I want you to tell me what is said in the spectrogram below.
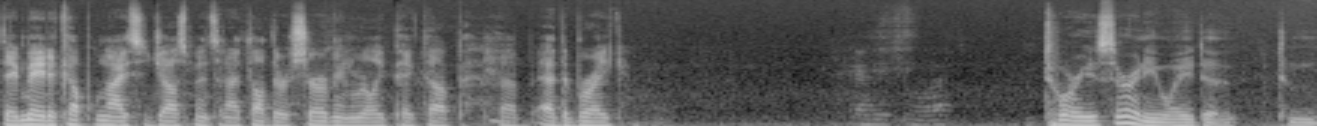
they made a couple nice adjustments, and I thought their serving really picked up uh, at the break. Tori, is there any way to, to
